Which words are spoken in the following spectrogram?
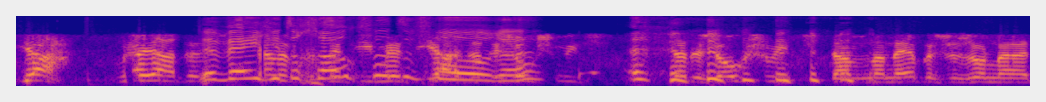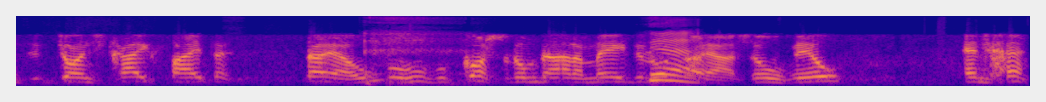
Ja, nou ja. dat- Dat weet je toch ook van met- Ja, dat is tevoren? ook zoiets. Dat is ook zoiets. Dan, dan hebben ze zo'n eh, Joint Strike Fighter. Nou ja, hoeveel, hoeveel kost het om daar aan mee te doen? Ja. Nou ja, zoveel. En,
